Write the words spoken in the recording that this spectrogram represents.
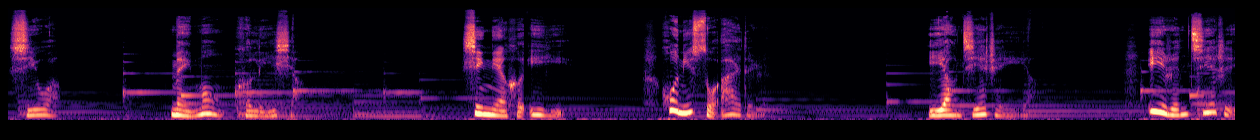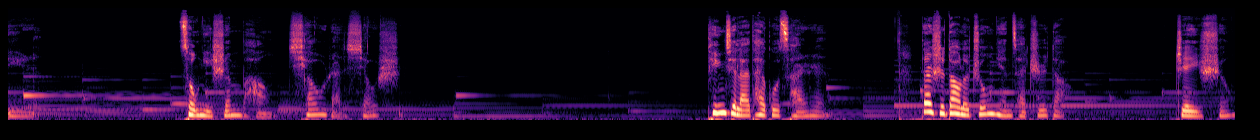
希望、美梦和理想、信念和意义，或你所爱的人，一样接着一样，一人接着一人，从你身旁悄然消失。听起来太过残忍，但是到了中年才知道，这一生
